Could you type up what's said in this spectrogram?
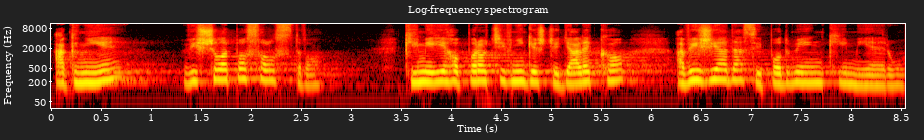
Ak nie, vyšle posolstvo, kým je jeho protivník ešte ďaleko a vyžiada si podmienky mieru.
